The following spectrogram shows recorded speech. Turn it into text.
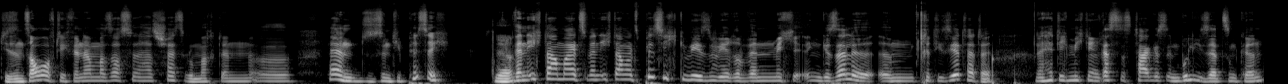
Die sind sauer auf dich, wenn du mal sagst, du hast Scheiße gemacht, dann, äh, ja, dann sind die pissig. Ja. Wenn ich damals, wenn ich damals pissig gewesen wäre, wenn mich ein Geselle ähm, kritisiert hätte, dann hätte ich mich den Rest des Tages in Bulli setzen können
